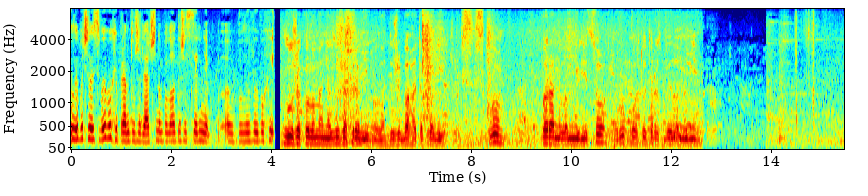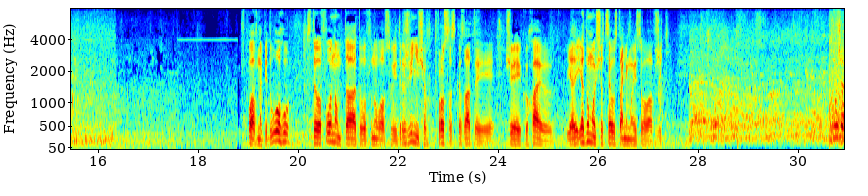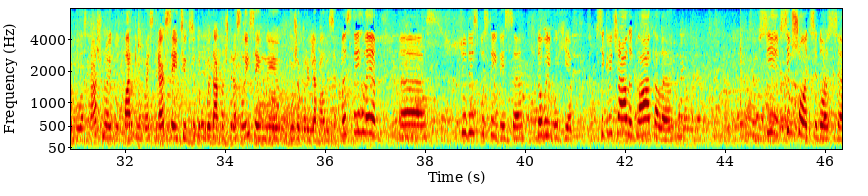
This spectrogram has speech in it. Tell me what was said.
коли почались вибухи, прям дуже лячно було, дуже сильні е, були вибухи. Лужа коло мене, лужа крові була, дуже багато крові. Склом поранило мені лицо, руку тут розбило мені. впав на підлогу з телефоном та телефонував своїй дружині, щоб просто сказати, що я її кохаю. Я, я думав, що це останні мої слова в житті. Дуже було страшно, і тут паркінг весь трясся, і ці всі труби також тряслися, і ми дуже перелякалися. Ми встигли е, сюди спуститися до вибухів. Всі кричали, плакали. Всі, всі в шоці досі.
